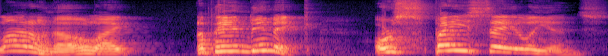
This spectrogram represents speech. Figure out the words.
Well, I don't know, like a pandemic or space aliens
